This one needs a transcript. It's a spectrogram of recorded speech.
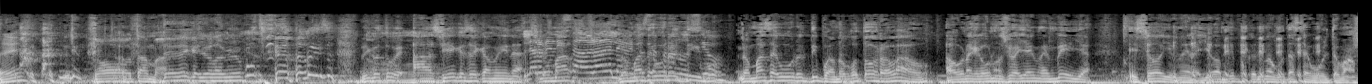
¿Eh? No, está mal. Desde que yo la vi me puse la risa. Digo tú, así es que se camina. La Lo más- del lo más se seguro el tipo, lo más seguro el tipo andó cotorra abajo, a una que conoció allá en, Villa, dice, oye, mira, yo a mí porque no me gusta ese bulto, mami.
